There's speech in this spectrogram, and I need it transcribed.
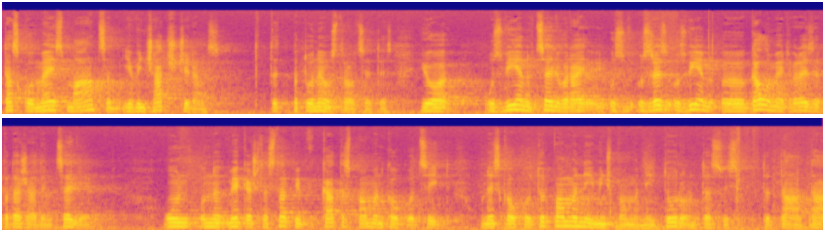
tas, ko mēs mācām, ja viņš atšķirās, tad par to neuztraucieties. Jo uz vienu ceļu, var, uz, uz, uz vienu galamērķi var aiziet pa dažādiem ceļiem. Un, un vienkārši tā starpība, ka katrs pamanīja kaut ko citu. Un es kaut ko tur pamanīju, viņš pamanīja tur, un tas viss tā, tā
